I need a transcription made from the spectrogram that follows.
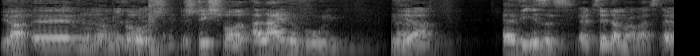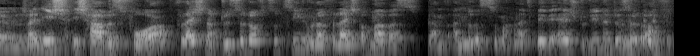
Ja, ähm, So? Stichwort alleine wohnen. Ne? ja. Äh, wie ist es? Erzähl doch mal was da. Ähm, Weil ich, ich habe es vor, vielleicht nach Düsseldorf zu ziehen oder vielleicht auch mal was ganz anderes zu machen als BWL studieren in Düsseldorf.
